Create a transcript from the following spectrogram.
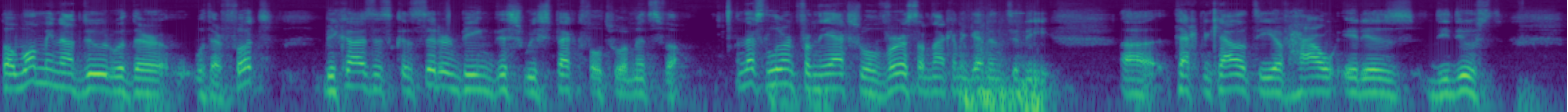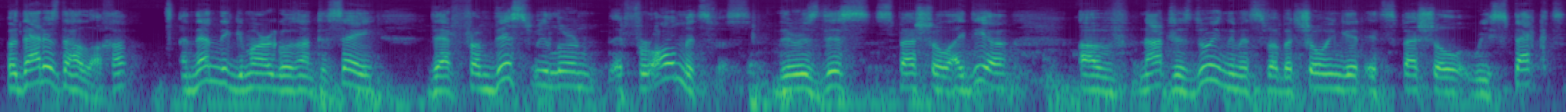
But one may not do it with their with their foot because it's considered being disrespectful to a mitzvah. And that's learned from the actual verse. I'm not going to get into the uh, technicality of how it is deduced. But that is the halacha. And then the Gemara goes on to say that from this we learn that for all mitzvahs, there is this special idea of not just doing the mitzvah, but showing it its special respect,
